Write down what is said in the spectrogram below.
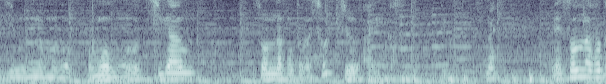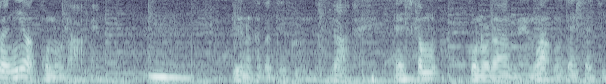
自分のもの思うものと違う。そんなことがしょっちゅうありますっていうことですね、えそんな方にはこのラーメン、っていうような形で来るんですが、えしかもこのラーメンは私たち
